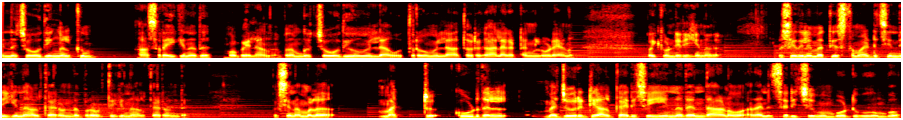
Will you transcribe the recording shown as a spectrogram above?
ഇന്ന് ചോദ്യങ്ങൾക്കും ആശ്രയിക്കുന്നത് മൊബൈലാണ്. അപ്പോൾ നമുക്ക് ചോദ്യവുമില്ല ഉത്തരവുമില്ലാത്ത ഒരു കാലഘട്ടങ്ങളിലൂടെയാണ് പോയിക്കൊണ്ടിരിക്കുന്നത്. പക്ഷെ ഇതിലും വ്യത്യസ്തമായിട്ട് ചിന്തിക്കുന്ന ആൾക്കാരുണ്ട് പ്രവർത്തിക്കുന്ന ആൾക്കാരുണ്ട്. പക്ഷെ നമ്മൾ മറ്റു കൂടുതൽ മെജോറിറ്റി ആൾക്കാർ ചെയ്യുന്നത് എന്താണോ അതനുസരിച്ച് മുമ്പോട്ട് പോകുമ്പോൾ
